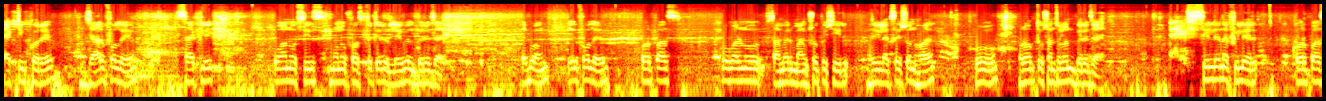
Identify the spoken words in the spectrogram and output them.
অ্যাক্টিভ করে, যার ফলে সাইক্লিক ওয়ানোসিস মনোফসফেটের লেভেল বেড়ে যায় এবং এর ফলে কর্পাস কোবার্নোসামের মাংসপেশির রিল্যাক্সেশন হয়। ও রক্ত সঞ্চালন বেড়ে যায়। সিলডেনাফিলের কর্পাস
